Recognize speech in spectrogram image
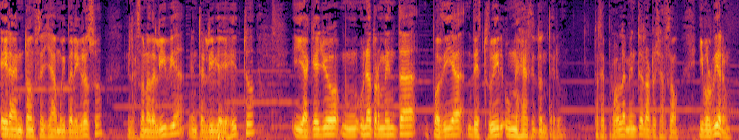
era entonces ya muy peligroso en la zona de Libia, entre Libia y Egipto, y aquello, una tormenta podía destruir un ejército entero. Entonces probablemente los rechazó y volvieron.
